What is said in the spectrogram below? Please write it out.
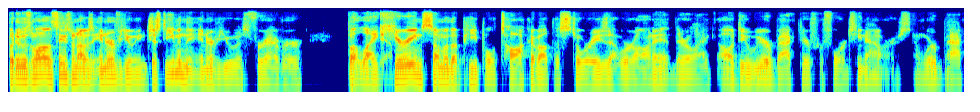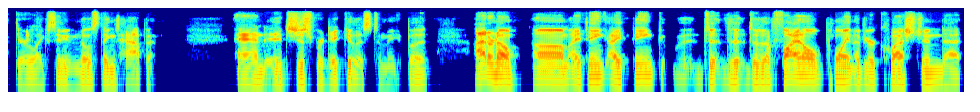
but it was one of those things when I was interviewing, just even the interview was forever. But like Yeah. hearing some of the people talk about the stories that were on it, they're like, oh, dude, we were back there for 14 hours and we're back there like sitting and those things happen. And it's just ridiculous to me. But I don't know. Um, I think, I think to, to, to the final point of your question that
